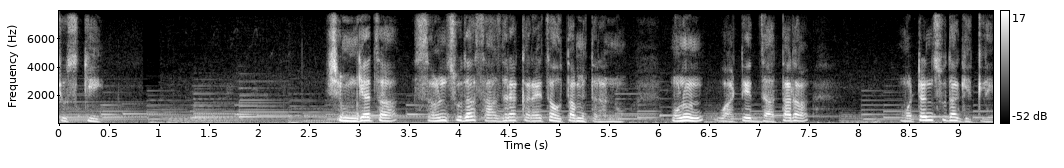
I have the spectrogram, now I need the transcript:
चुस्की. शिमग्याचा सणसुद्धा साजरा करायचा होता मित्रांनो. म्हणून वाटेत जाताना मटणसुद्धा घेतले.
